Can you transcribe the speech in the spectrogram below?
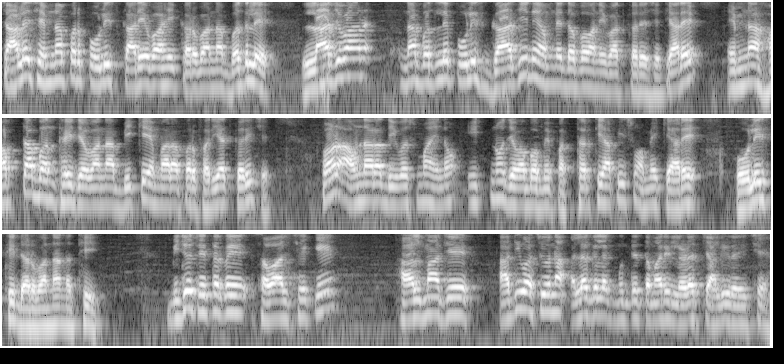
ચાલે છે એમના પર પોલીસ કાર્યવાહી કરવાના બદલે, લાજવાના બદલે પોલીસ ગાજીને અમને દબાવવાની વાત કરે છે. ત્યારે એમના હપ્તા બંધ થઈ જવાના બીકે અમારા પર ફરિયાદ કરી છે. પણ આવનારા દિવસમાં એનો ઈંટનો જવાબ અમે પથ્થરથી આપીશું. અમે ક્યારે પોલીસથી ડરવાના નથી. બીજો ચેતરભાઈ, સવાલ છે કે હાલમાં જે આદિવાસીઓના અલગ અલગ મુદ્દે તમારી લડત ચાલી રહી છે,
